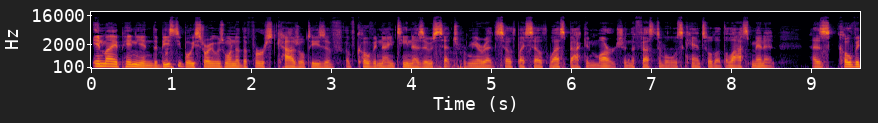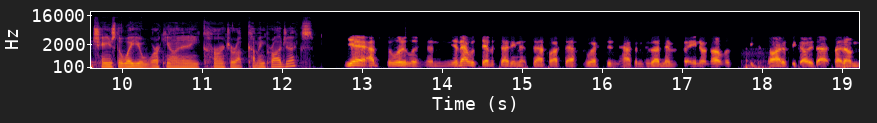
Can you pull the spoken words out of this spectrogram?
In my opinion, the Beastie Boys story was one of the first casualties of, of COVID 19 as it was set to premiere at South by Southwest back in March, and the festival was canceled at the last minute. Has COVID changed the way you're working on any current or upcoming projects? Yeah, absolutely. And yeah, that was devastating that South by Southwest didn't happen because I'd never been and I was excited to go that. But um,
